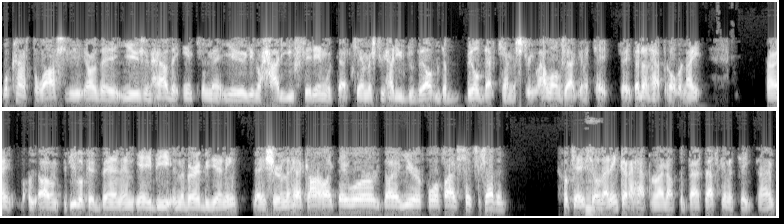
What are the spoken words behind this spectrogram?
What kind of philosophy are they using? How they implement you? You know, how do you fit in with that chemistry? How do you develop to build that chemistry? How long is that going to take? Okay, that doesn't happen overnight right? Um, if you look at Ben and AB in the very beginning, they sure in the heck aren't like they were the year four, five, six, or seven. Okay, mm-hmm. so that ain't going to happen right off the bat. That's going to take time.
